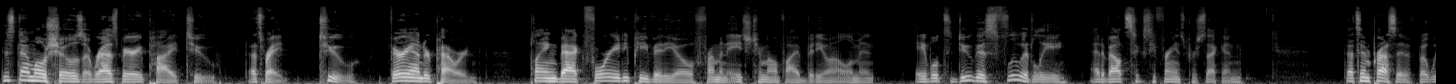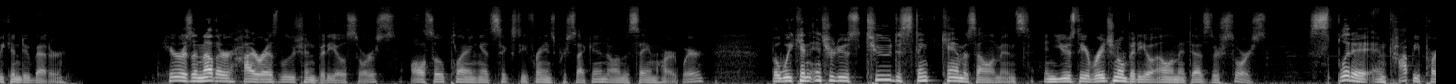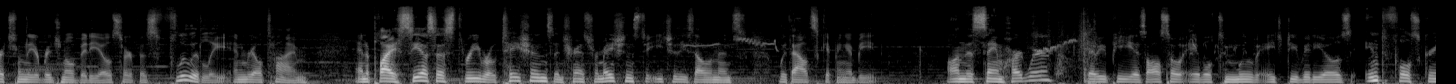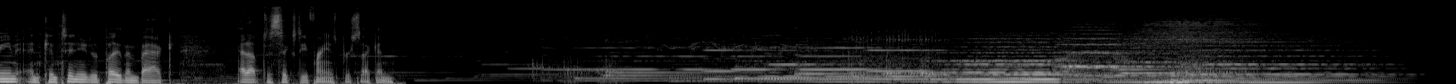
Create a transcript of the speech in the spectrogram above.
This demo shows a Raspberry Pi 2. That's right, 2. Very underpowered. Playing back 480p video from an HTML5 video element. Able to do this fluidly at about 60 frames per second. That's impressive, but we can do better. Here is another high resolution video source, also playing at 60 frames per second on the same hardware. But we can introduce two distinct canvas elements and use the original video element as their source split it and copy parts from the original video surface fluidly in real time, and apply CSS3 rotations and transformations to each of these elements without skipping a beat. On this same hardware, WPE is also able to move HD videos into full screen and continue to play them back at up to 60 frames per second.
